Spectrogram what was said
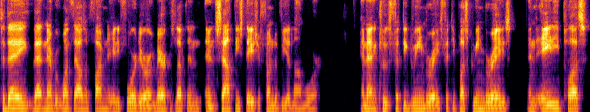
today, that number one thousand five hundred eighty four. There are Americans left in in Southeast Asia from the Vietnam War and that includes 50 Green Berets, 50 plus Green Berets, and 80 plus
